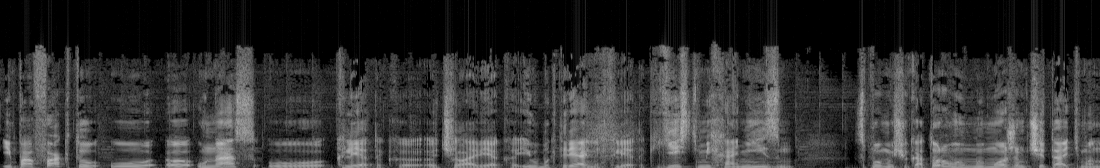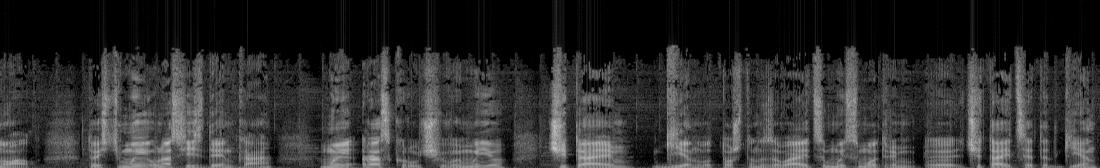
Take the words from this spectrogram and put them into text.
И по факту у, у нас, у клеток человека и у бактериальных клеток есть механизм, с помощью которого мы можем читать мануал. То есть мы, у нас есть ДНК, мы раскручиваем ее, читаем ген, вот то, что называется, мы смотрим, э, читается этот ген.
